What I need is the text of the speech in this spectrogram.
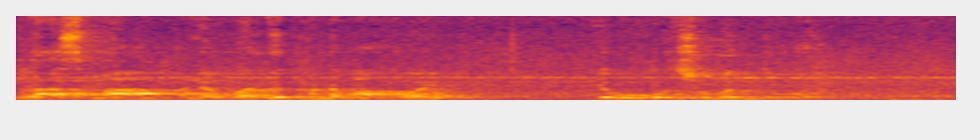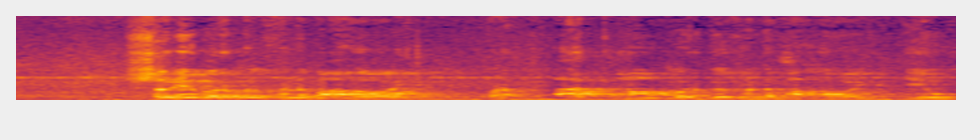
ક્લાસમાં અને વર્ગખંડમાં હોય, એવું ઓછું બનતું હોય. શરીર વર્ગખંડમાં હોય, પણ આત્મા વર્ગખંડમાં હોય, એવું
